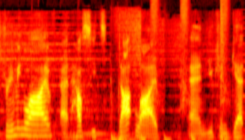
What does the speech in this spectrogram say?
streaming live at houseseats.live and you can get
